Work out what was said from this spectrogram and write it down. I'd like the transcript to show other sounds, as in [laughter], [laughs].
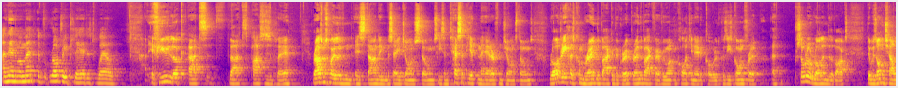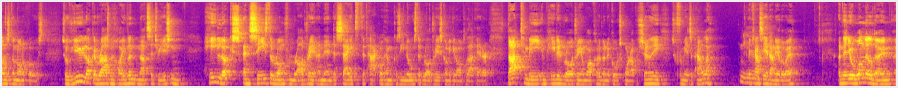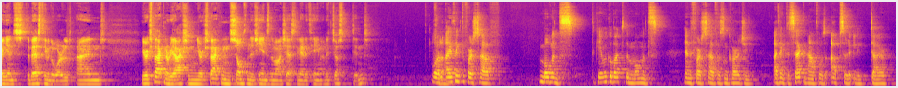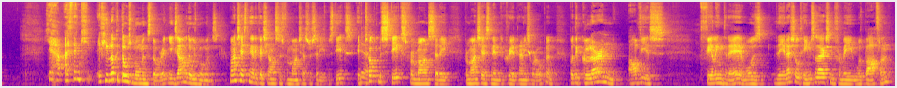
and then the moment Rodri played it well. If you look at that passage of play, Rasmus Højlund is standing beside John Stones. He's anticipating the header from John Stones. Rodri has come round the back of the group, round the back of everyone, and caught United cold because he's gone for a, a solo run into the box that was unchallenged and unopposed. So if you look at Rasmus Højlund in that situation, he looks and sees the run from Rodri and then decides to tackle him because he knows that Rodri is going to get onto that header. That to me impeded Rodri and what could have been a goal scoring opportunity. So for me, it's a penalty. Yeah. I can't see it any other way. And then you're 1 0 down against the best team in the world, and you're expecting a reaction, you're expecting something to change in the Manchester United team, and it just didn't. Well, I think the first half moments. Again, we go back to the moments in the first half was encouraging. I think the second half was absolutely dire. Yeah, I think if you look at those moments, though, right, you examine those moments, Manchester United got chances from Manchester City's mistakes. It Yeah. took mistakes from Man City for Manchester United to create any sort of opening. But the glaring, obvious feeling today was the initial team selection for me was baffling.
